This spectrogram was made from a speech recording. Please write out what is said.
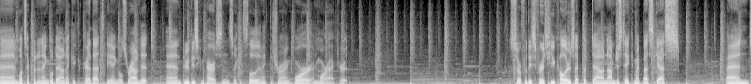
And once I put an angle down, I could compare that to the angles around it, and through these comparisons, I could slowly make the drawing more and more accurate. So for these first few colors I put down, I'm just taking my best guess. And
